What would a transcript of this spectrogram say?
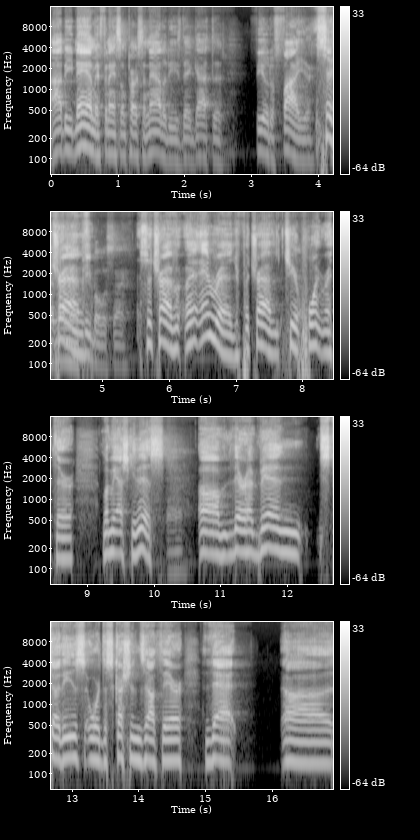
I'd be damned if it ain't some personalities that got to feel the fire. So, as Trav- People would say. So Trav and Reg, but Trav, to your point right there, let me ask you this: um, there have been studies or discussions out there that uh,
